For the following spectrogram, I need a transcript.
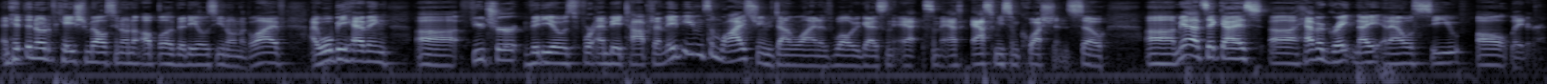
and hit the notification bell so you know when I upload videos, you know when go live. I will be having uh, future videos for NBA Top Shot, maybe even some live streams down the line as well. You guys can ask, some, ask, ask me some questions. So um, yeah, that's it, guys. Uh, have a great night, and I will see you all later.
